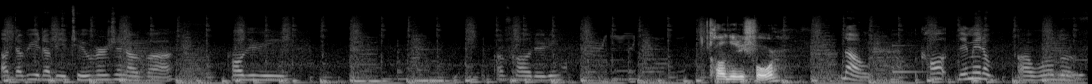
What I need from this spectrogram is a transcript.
a, a WW2 version of uh, Call of Duty. Of Call of Duty. Call of Duty 4. No, Call. They made a, a World of.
